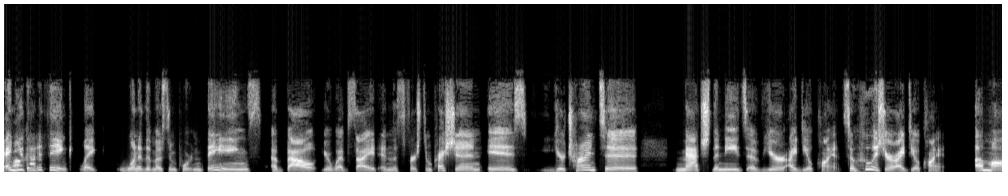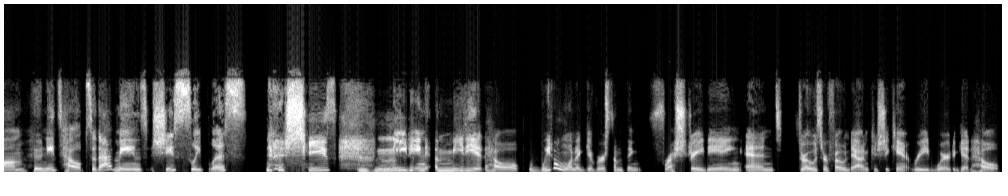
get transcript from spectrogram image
and uh, you got to think like one of the most important things about your website and this first impression is you're trying to match the needs of your ideal client. So, who is your ideal client? A mom who needs help. So, that means she's sleepless. she's mm-hmm. needing immediate help. We don't want to give her something frustrating and throws her phone down because she can't read where to get help.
